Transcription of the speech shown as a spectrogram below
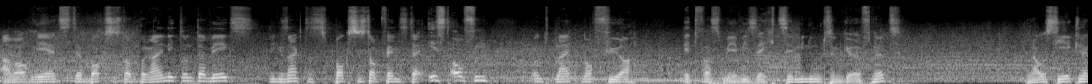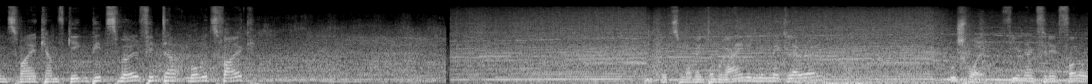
Aber auch jetzt der Boxenstopp bereinigt unterwegs. Wie gesagt, das Boxenstopp-Fenster ist offen und bleibt noch für etwas mehr wie 16 Minuten geöffnet. Klaus Jekle im Zweikampf gegen P12 hinter Moritz Falk. Kurzen Momentum rein in den McLaren. Uschwoll, vielen Dank für den Follow.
